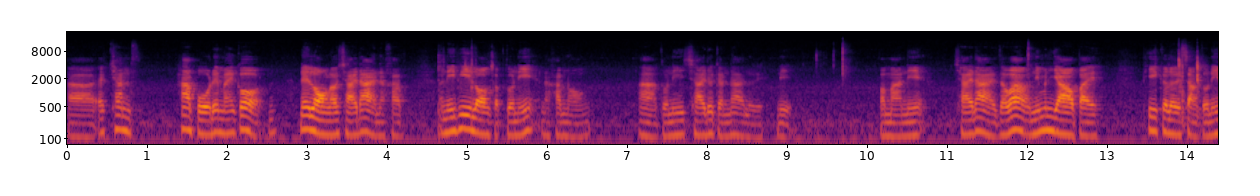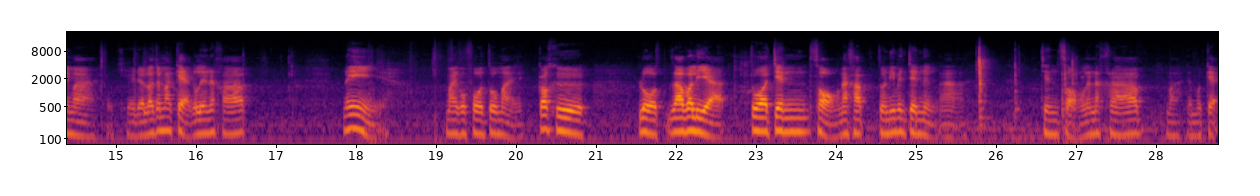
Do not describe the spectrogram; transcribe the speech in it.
แอ่า Action 5 Pro ได้ไหมก็ได้ลองแล้วใช้ได้นะครับ อันนี้พี่ลองกับตัวนี้นะครับน้องอ่าตัวนี้ใช้ด้วยกันได้เลยนี่ ประมาณนี้ใช้ได้ แต่ว่าอันนี้มันยาวไป พี่ก็เลยสั่งตัวนี้มาโอเคเดี๋ยวเราจะมาแกะกันเลยนะครับ นี่ไมโครโฟนตัวใหม่ก็คือโหลด Lavalier ตัว Gen 2 นะครับ ตัวนี้เป็น Gen 1อ่า Gen 2แล้วนะครับ มาเดี๋ยวมาแกะ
